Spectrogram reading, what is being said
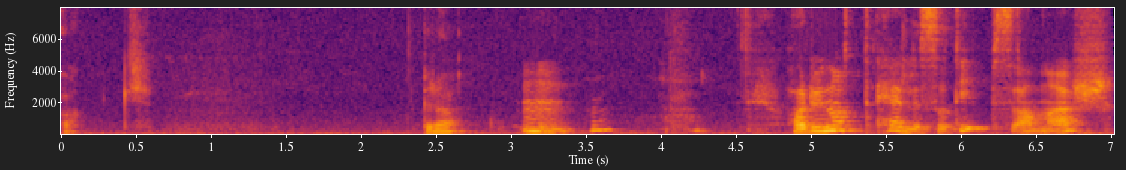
och bra. mm. Har du något hälsotips annars?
